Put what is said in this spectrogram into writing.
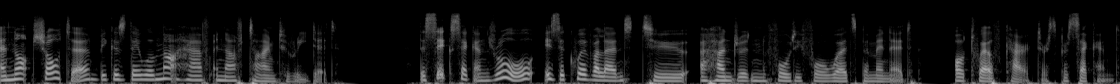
and not shorter, because they will not have enough time to read it. The 6 second rule is equivalent to 144 words per minute, or 12 characters per second.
